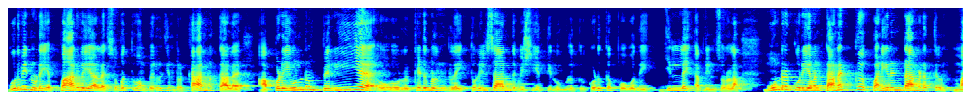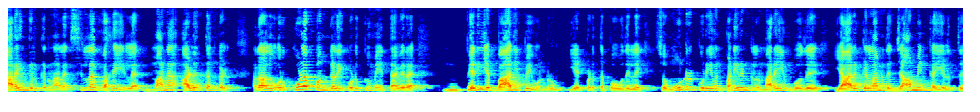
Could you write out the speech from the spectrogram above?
குருவினுடைய பார்வையால் சுபத்துவம் பெறுகின்ற காரணத்தால் அப்படியொன்றும் பெரிய ஒரு கெடுபலன்களை தொழில் சார்ந்த விஷயத்தில் உங்களுக்கு கொடுக்க போவது இல்லை அப்படின்னு சொல்லலாம். மூன்றுக்குரியவன் தனக்கு பனிரெண்டாம் இடத்தில் மறைந்திருக்கிறதுனால சில வகையில் மன அழுத்தங்கள் அதாவது ஒரு குழப்பங்களை கொடுக்குமே தவிர பெரிய பாதிப்பை ஒன்றும் ஏற்படுத்த போவதில்லை. ஸோ மூன்றுக்குரியவன் பனிரெண்டில் மறையும் போது யாருக்கெல்லாம் இந்த ஜாமீன் கையெழுத்து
